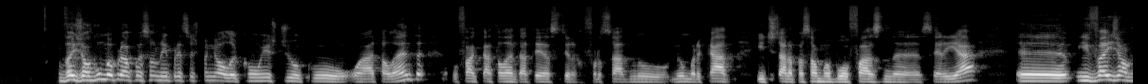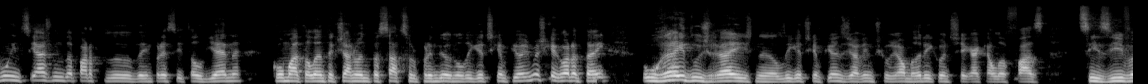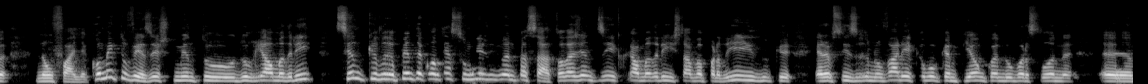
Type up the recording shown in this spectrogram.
vejo alguma preocupação na imprensa espanhola com este jogo com a Atalanta, o facto da Atalanta até se ter reforçado no, no mercado e de estar a passar uma boa fase na Série A. Uh, e vejo algum entusiasmo da parte de, da imprensa italiana como a Atalanta, que já no ano passado surpreendeu na Liga dos Campeões, mas que agora tem o rei dos reis na Liga dos Campeões. Já vimos que o Real Madrid, quando chega àquela fase decisiva, não falha. Como é que tu vês este momento do Real Madrid, sendo que de repente acontece o mesmo no ano passado? Toda a gente dizia que o Real Madrid estava perdido, que era preciso renovar e acabou campeão quando o Barcelona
